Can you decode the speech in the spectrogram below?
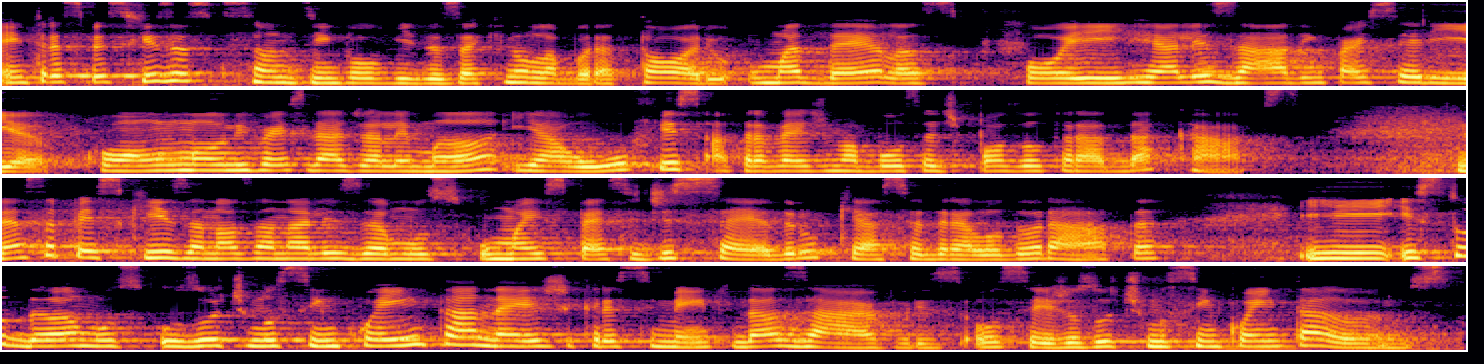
Entre as pesquisas que são desenvolvidas aqui no laboratório, uma delas foi realizada em parceria com uma universidade alemã e a UFES, através de uma bolsa de pós-doutorado da CAPES. Nessa pesquisa, nós analisamos uma espécie de cedro, que é a Cedrela odorata, e estudamos os últimos 50 anéis de crescimento das árvores, ou seja, os últimos 50 anos.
